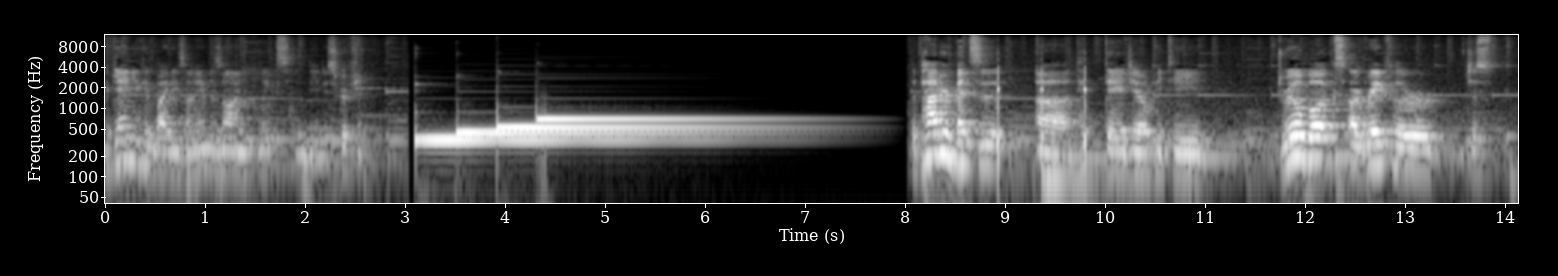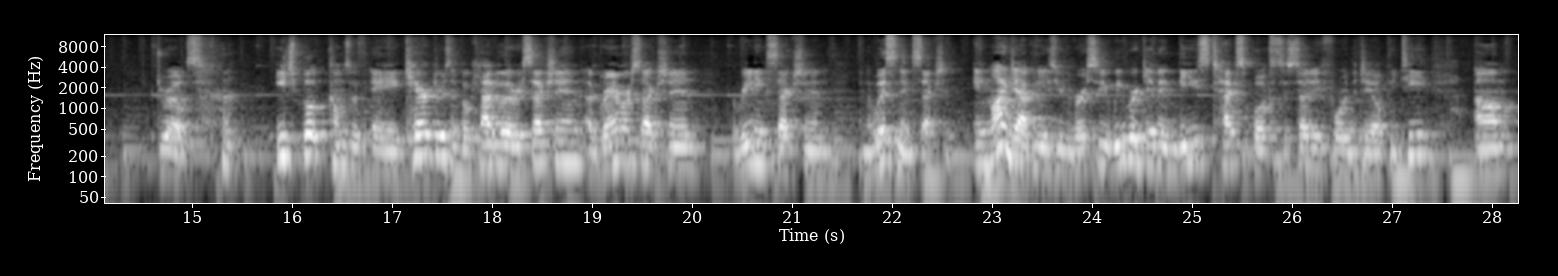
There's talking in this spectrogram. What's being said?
Again, you can buy these on Amazon, links in the description. The pattern Betsu uh, Tettei JLPT drill books are great for just drills. Each book comes with a characters and vocabulary section, a grammar section, a reading section, and a listening section. In my Japanese university, we were given these textbooks to study for the JLPT. Um,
